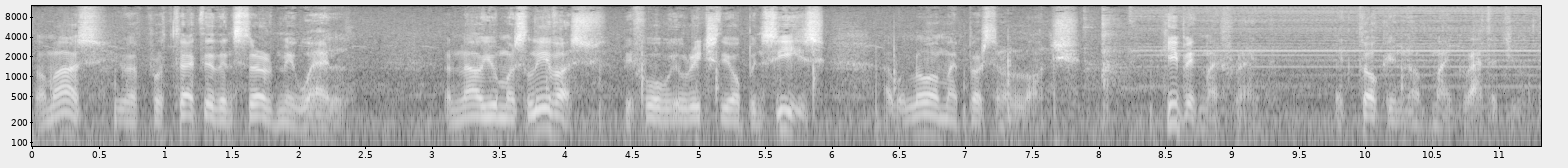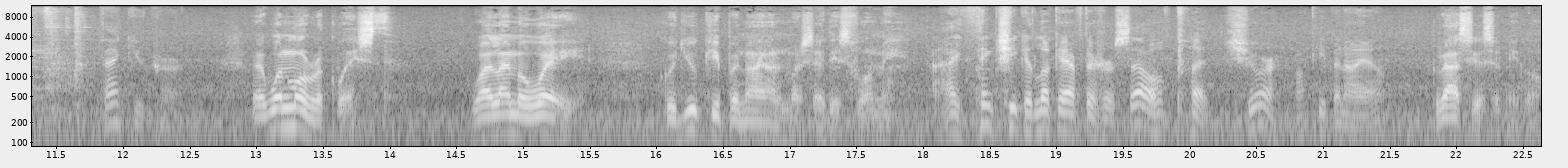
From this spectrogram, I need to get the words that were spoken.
Tomas, you have protected and served me well. But now you must leave us before we reach the open seas. I will lower my personal launch. Keep it, my friend. A token of my gratitude. Thank you, Colonel. Uh, one more request. While I'm away, could you keep an eye on Mercedes for me? I think she could look after herself, but sure, I'll keep an eye out. Gracias, amigo.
